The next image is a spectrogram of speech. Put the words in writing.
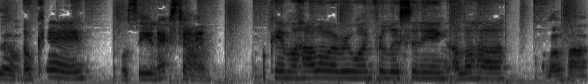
So, okay. We'll see you next time. Okay, mahalo everyone for listening. Aloha. Aloha.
